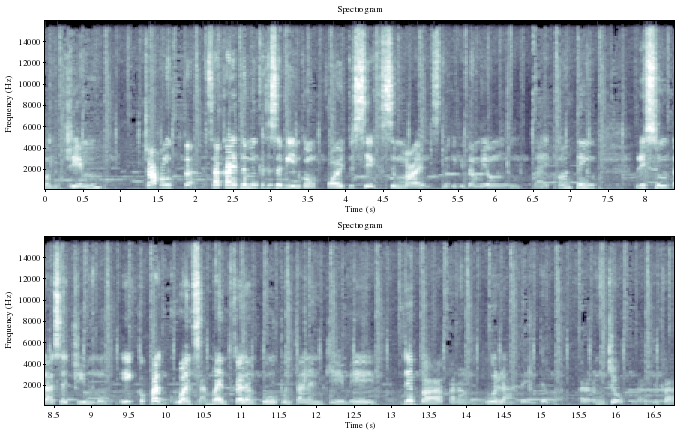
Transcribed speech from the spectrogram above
mag-gym. Tsaka kung sa kahit naman kasi sabihin kong 4 to 6 months, makikita mo yung like, konting resulta sa gym mo, eh kapag once a month ka lang pumupunta ng gym, eh, ba diba, parang wala rin, ba diba? Parang ang joke lang, ba diba?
